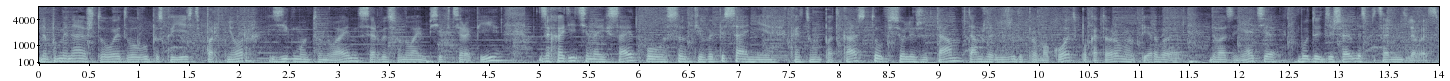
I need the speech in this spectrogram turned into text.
Напоминаю, что у этого выпуска есть партнер Zigmund Online, сервис онлайн-психотерапии. Заходите на их сайт по ссылке в описании к этому подкасту. Все лежит там. Там же лежит и промокод, по которому первые два занятия будут дешевле специально для вас.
